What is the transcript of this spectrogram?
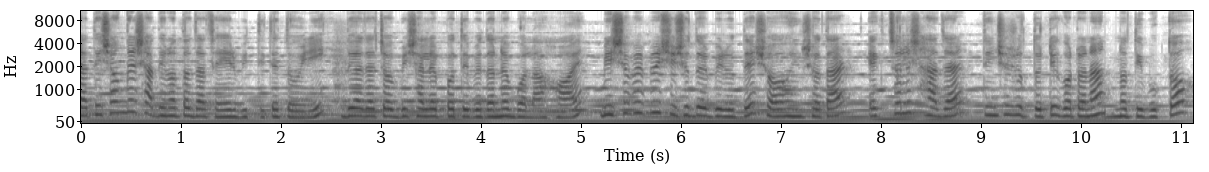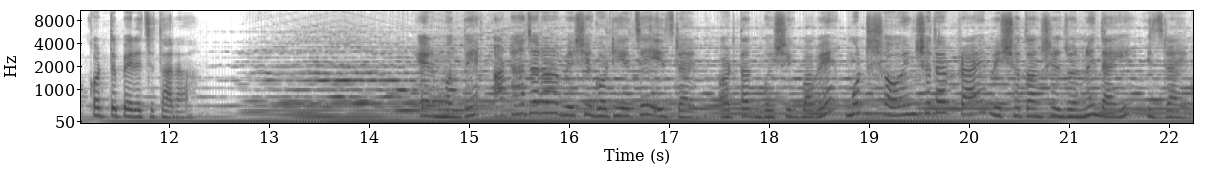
জাতিসংঘের স্বাধীনতা যাচাইয়ের ভিত্তিতে তৈরি দুই হাজার চব্বিশ সালের প্রতিবেদনে বলা হয়, বিশ্বব্যাপী শিশুদের বিরুদ্ধে সহিংসতার একচল্লিশ হাজার তিনশো সত্তরটি ঘটনা নথিভুক্ত করতে পেরেছে তারা। এর মধ্যে আট হাজারেরও বেশি ঘটিয়েছে ইসরায়েল, অর্থাৎ বৈশ্বিকভাবে মোট সহিংসতার প্রায় বিশ শতাংশের জন্যই দায়ী ইসরায়েল।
